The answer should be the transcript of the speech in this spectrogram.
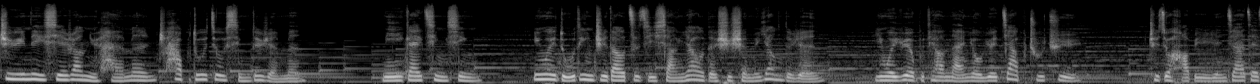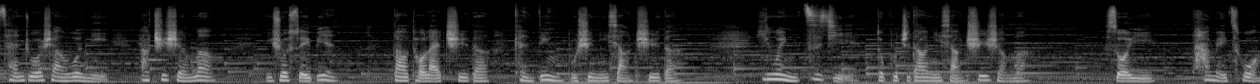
至于那些让女孩们差不多就行的人们，你应该庆幸，因为笃定知道自己想要的是什么样的人，因为越不挑男友越嫁不出去。这就好比人家在餐桌上问你要吃什么。你说随便，到头来吃的肯定不是你想吃的，因为你自己都不知道你想吃什么，所以他没错。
